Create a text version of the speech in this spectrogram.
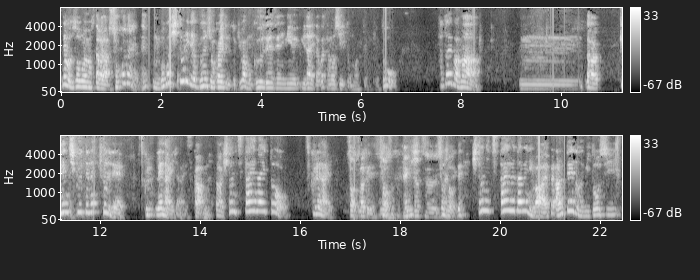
でもそう思います。だからう、、そこだよね。うん僕は一人で文章を書いてるときはもう偶然性に身を委ねた方が楽しいと思ってるけど、例えばまあ、うーん、だから建築ってね、一人で作れないじゃないですか。うんだから人に伝えないと作れないそうわけですよ。そうそうそう。伝達しそうそう。で、人に伝えるためには、やっぱりある程度の見通し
